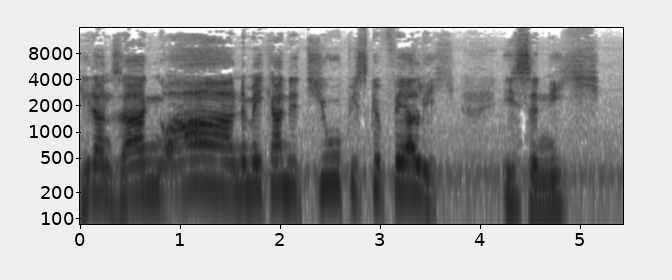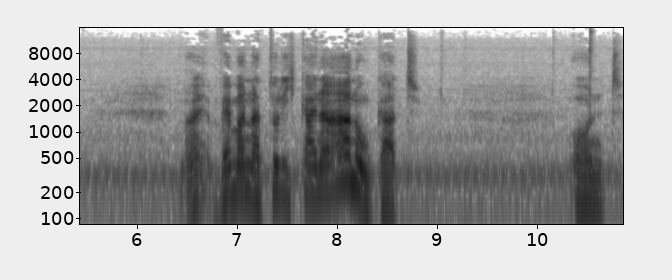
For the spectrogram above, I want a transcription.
die dann sagen, ah, eine mechanische Tube ist gefährlich. Ist sie nicht. Ne? Wenn man natürlich keine Ahnung hat und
